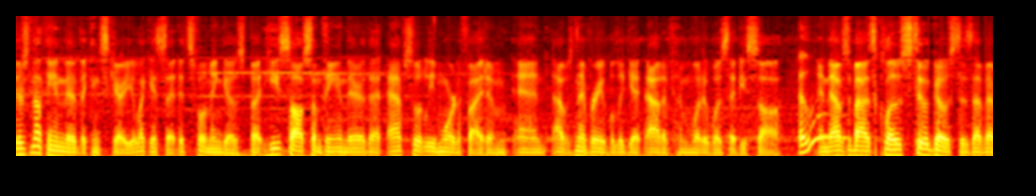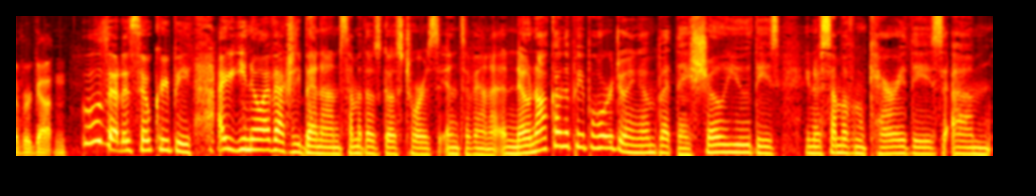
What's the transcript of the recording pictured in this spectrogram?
there's nothing in there that can scare you. Like I said, it's flamingos, but he saw something in there that absolutely mortified him, and I was never able to get out of him what it was that he saw. Ooh. And that was about as close to a ghost as I've ever gotten. Ooh, that is so creepy. I, you know, I've actually been on some of those ghost tours in Savannah, and no knock on the people who are doing them, but they show you these. You know, some of them carry these um,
